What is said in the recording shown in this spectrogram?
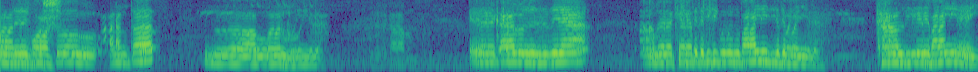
আমাদের ফসল আমরা লাভবান হই না। এর কারণ যে আমরা খেতে পানি দিতে পারি না, খাল বিলে পানি নাই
